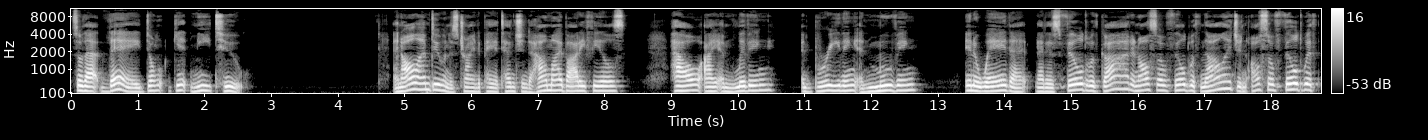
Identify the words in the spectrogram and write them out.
so that they don't get me too. And all I'm doing is trying to pay attention to how my body feels, how I am living and breathing and moving in a way that, that is filled with God and also filled with knowledge and also filled with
